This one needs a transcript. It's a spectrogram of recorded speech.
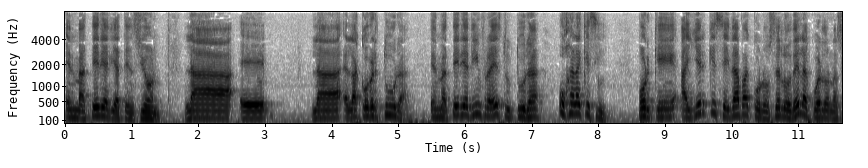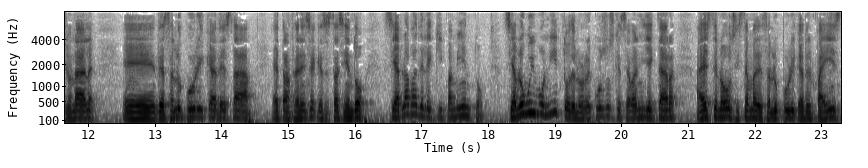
en materia de atención, la, eh, la, la, cobertura en materia de infraestructura, ojalá que sí, porque ayer que se daba a conocer lo del Acuerdo Nacional eh, de Salud Pública, de esta eh, transferencia que se está haciendo, se hablaba del equipamiento, se habló muy bonito de los recursos que se van a inyectar a este nuevo sistema de salud pública del país,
